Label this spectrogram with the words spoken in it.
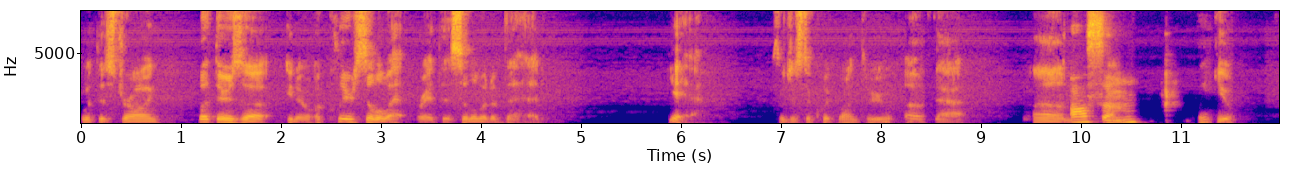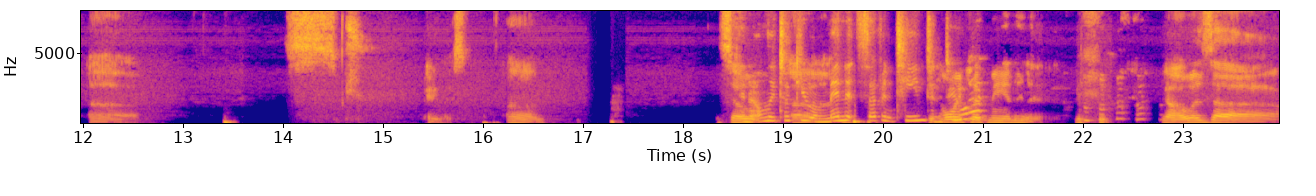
with this drawing, but there's a you know a clear silhouette right the silhouette of the head. Yeah. So just a quick run through of that. Um, Awesome. Thank you. Uh, anyways, um, so and it only took you a uh, minute 17 to it do only it? took me a minute. no, it was uh,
